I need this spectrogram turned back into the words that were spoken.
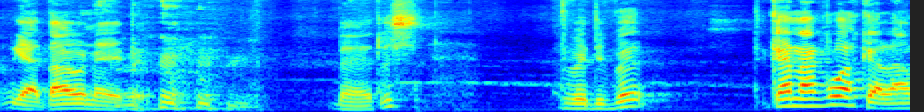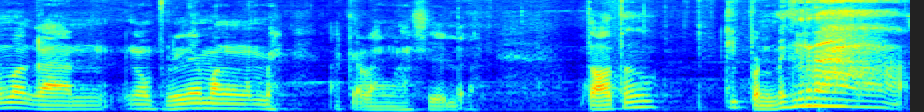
nggak tahu nah itu. Nah terus tiba-tiba kan aku agak lama kan ngobrolnya emang meh agak lama sih lah. Tahu-tahu ki penting ra?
